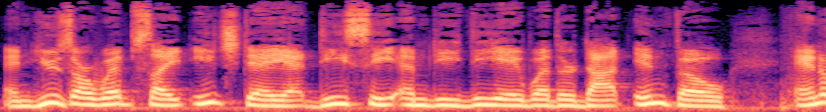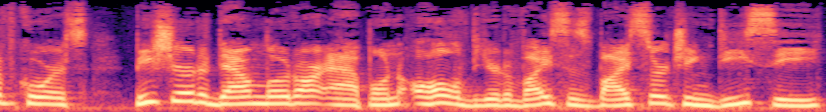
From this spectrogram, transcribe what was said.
and use our website each day at dcmdvaweather.info. And of course, be sure to download our app on all of your devices by searching DC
